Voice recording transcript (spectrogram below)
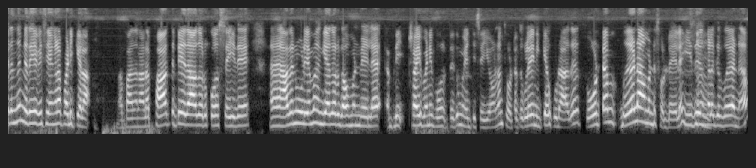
இருந்து நிறைய விஷயங்களை படிக்கலாம். அப்ப அதனால பார்த்துட்டு ஏதாவது ஒரு கோர்ஸ் செய்து அதன் மூலியமா எங்கேயாவது ஒரு கவர்மெண்ட் வேலை அப்படி ட்ரை பண்ணி போறதுக்கு முயற்சி செய்யணும். தோட்டத்துக்குள்ளே நிக்க கூடாது தோட்டம் வேணாம்னு சொல்லல. இது. எங்களுக்கு வேணும்.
